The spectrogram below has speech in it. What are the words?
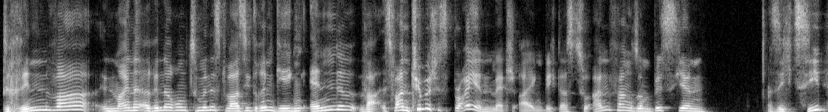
drin war, in meiner Erinnerung zumindest, war sie drin. Gegen Ende war es war ein typisches Brian-Match eigentlich, das zu Anfang so ein bisschen sich zieht.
